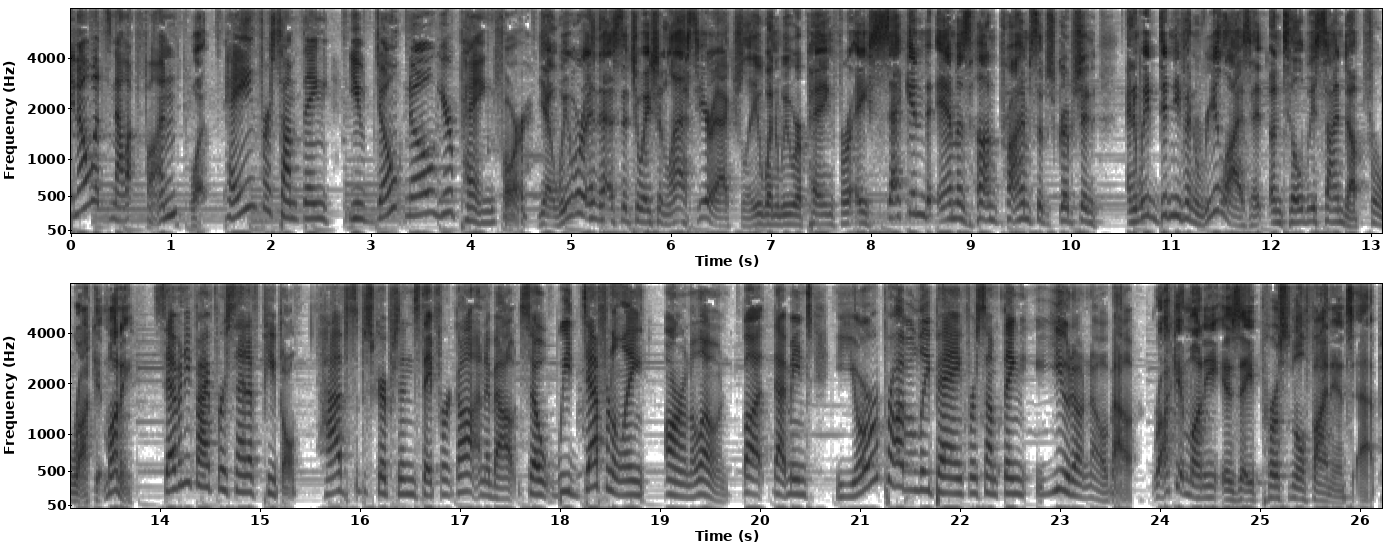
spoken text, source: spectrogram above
You know what's not fun? What? Paying for something you don't know you're paying for. Yeah, we were in that situation last year, actually, when we were paying for a second Amazon Prime subscription, and we didn't even realize it until we signed up for Rocket Money. 75% of people have subscriptions they've forgotten about, so we definitely aren't alone. But that means you're probably paying for something you don't know about. Rocket Money is a personal finance app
